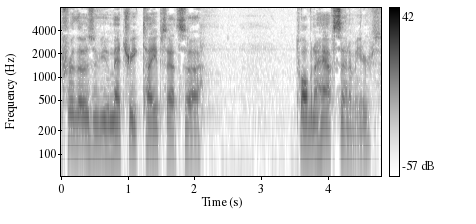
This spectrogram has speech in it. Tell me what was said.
for those of you metric types, that's uh, 12 and a half centimeters.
